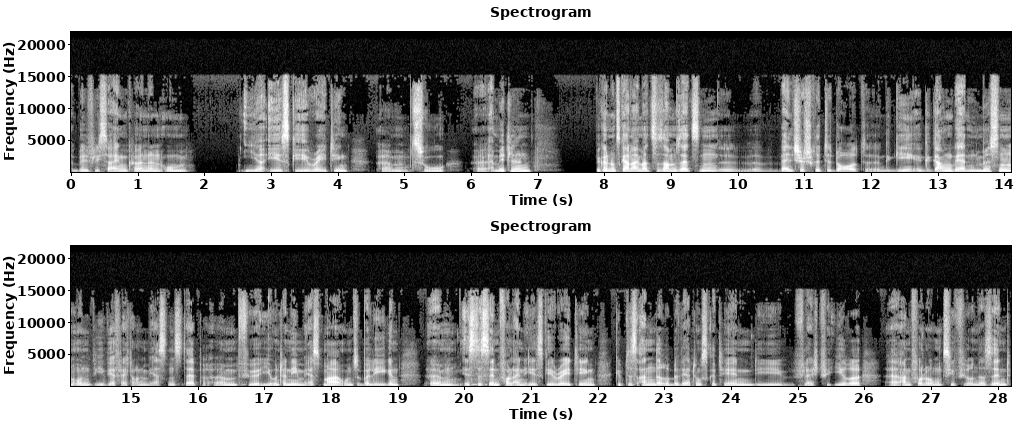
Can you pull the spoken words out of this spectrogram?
behilflich sein können, um Ihr ESG-Rating ähm, zu äh, ermitteln. Wir können uns gerne einmal zusammensetzen, äh, welche Schritte dort äh, gegangen werden müssen und wie wir vielleicht auch einem ersten Step ähm, für Ihr Unternehmen erstmal uns überlegen, ähm, ist es sinnvoll, ein ESG-Rating? Gibt es andere Bewertungskriterien, die vielleicht für Ihre äh, Anforderungen zielführender sind,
